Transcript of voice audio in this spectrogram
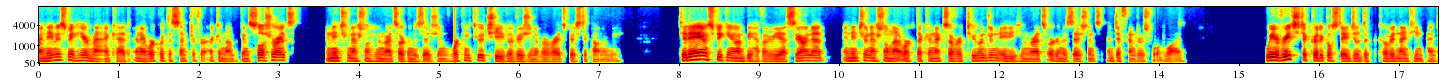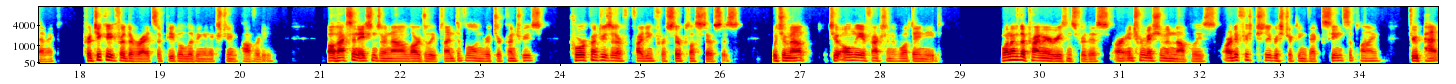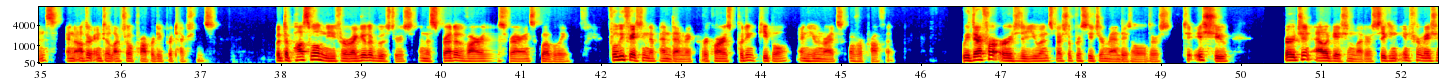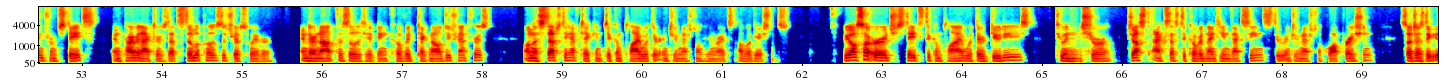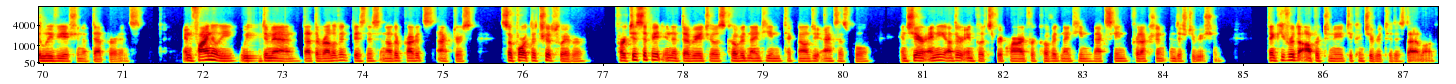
My name is Mihir Mankad, and I work with the Center for Economic and Social Rights, an international human rights organization working to achieve a vision of a rights-based economy. Today, I'm speaking on behalf of ESCRnet, an international network that connects over 280 human rights organizations and defenders worldwide. We have reached a critical stage of the COVID-19 pandemic, particularly for the rights of people living in extreme poverty. While vaccinations are now largely plentiful in richer countries, poor countries are fighting for surplus doses, which amount to only a fraction of what they need. One of the primary reasons for this are information monopolies artificially restricting vaccine supply through patents and other intellectual property protections. With the possible need for regular boosters and the spread of virus variants globally, fully facing the pandemic requires putting people and human rights over profit. We therefore urge the UN Special Procedure mandate holders to issue urgent allegation letters seeking information from states and private actors that still oppose the TRIPS waiver and are not facilitating COVID technology transfers on the steps they have taken to comply with their international human rights obligations. We also urge states to comply with their duties to ensure just access to COVID 19 vaccines through international cooperation, such as the alleviation of debt burdens. And finally, we demand that the relevant business and other private actors support the TRIPS waiver, participate in the WHO's COVID 19 technology access pool, and share any other inputs required for COVID 19 vaccine production and distribution. Thank you for the opportunity to contribute to this dialogue.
